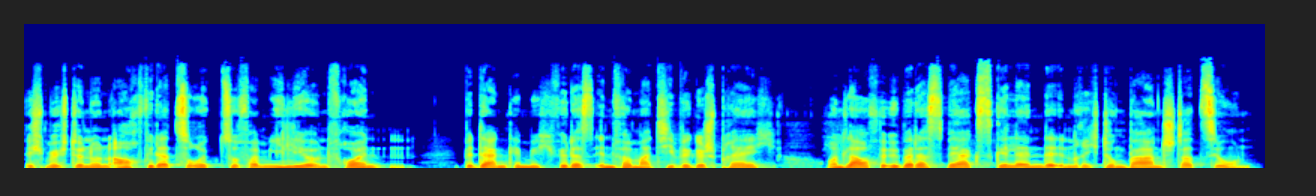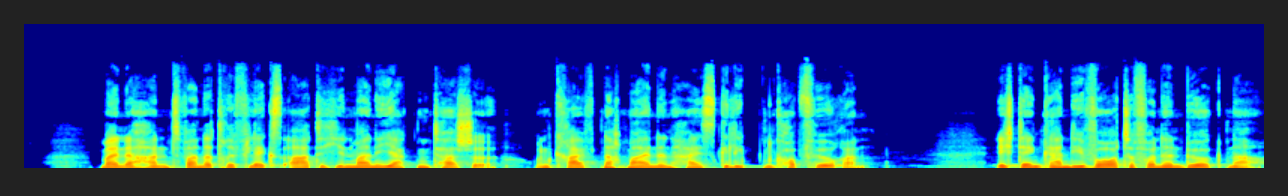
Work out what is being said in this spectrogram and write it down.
Ich möchte nun auch wieder zurück zu Familie und Freunden, bedanke mich für das informative Gespräch und laufe über das Werksgelände in Richtung Bahnstation. Meine Hand wandert reflexartig in meine Jackentasche und greift nach meinen heißgeliebten Kopfhörern. Ich denke an die Worte von Herrn Birkner,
